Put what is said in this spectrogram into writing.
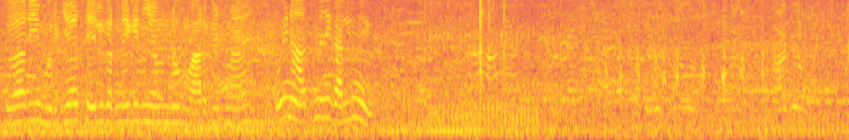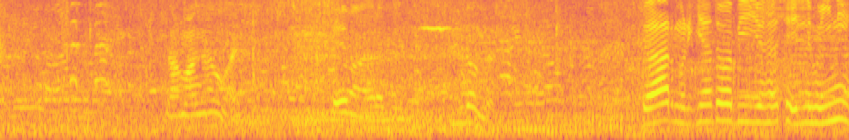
तो यार ये मुर्गियाँ सेल करने के लिए हम लोग मार्केट में आए कोई ना हाथ में निकाल लूँ क्या मांग रहे हो भाई तो यार मुर्गियाँ तो अभी जो है सेल हुई नहीं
